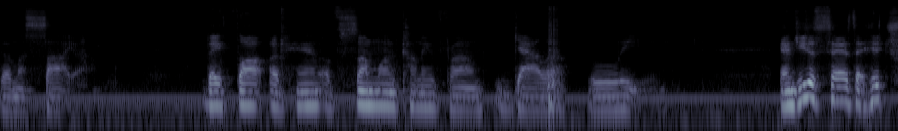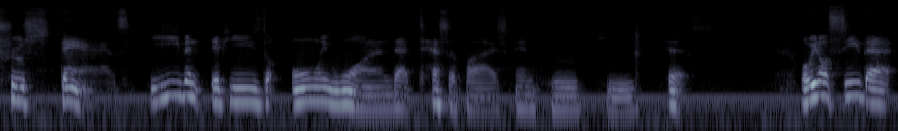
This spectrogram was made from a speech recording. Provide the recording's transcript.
the Messiah. They thought of him of someone coming from Galilee. And Jesus says that his truth stands even if he's the only one that testifies in who he is. Well, we don't see that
